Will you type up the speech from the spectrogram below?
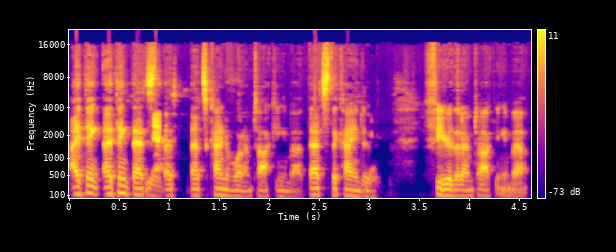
I think I think that's that's, that's kind of what I'm talking about. That's the kind of fear that I'm talking about.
